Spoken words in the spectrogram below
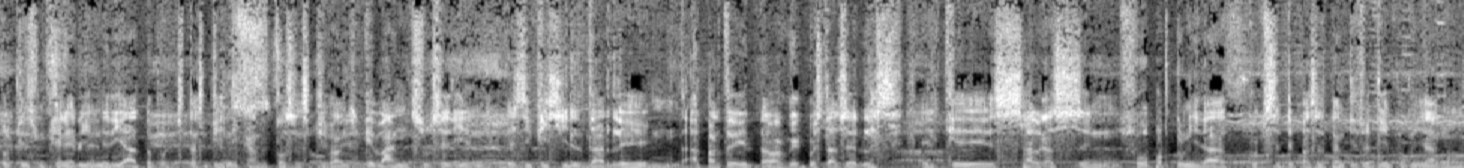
Porque es un género inmediato, porque estás criticando cosas que van, que van sucediendo. Es difícil darle, aparte del trabajo que cuesta hacerlas, el que salgas en su oportunidad, porque se te pasa tantito tiempo que ya no.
